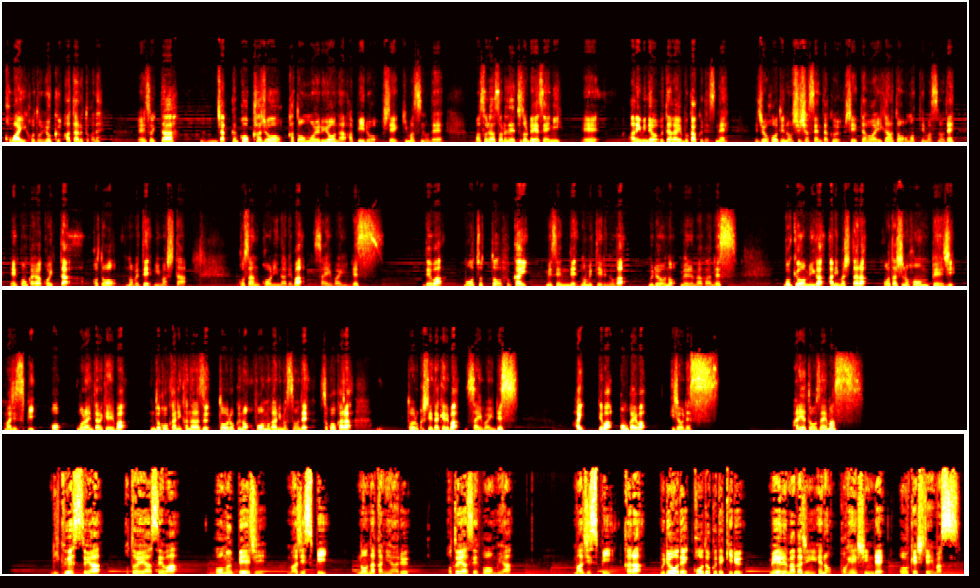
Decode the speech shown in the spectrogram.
怖いほどよく当たるとかね、えーそういった若干こう過剰かと思えるようなアピールをしてきますので、まあ、それはそれでちょっと冷静に、えーある意味では疑い深くですね、情報というのを取捨選択していった方がいいかなと思っていますので、え今回はこういったことを述べてみました。ご参考になれば幸いです。では、もうちょっと深い目線で述べているのが無料のメルマガです。ご興味がありましたら、私のホームページ、マジスピをご覧いただければ、どこかに必ず登録のフォームがありますので、そこから登録していただければ幸いです。はい。では、今回は以上です。ありがとうございます。リクエストやお問い合わせは、ホームページマジスピの中にあるお問い合わせフォームや、マジスピから無料で購読できるメールマガジンへのご返信でお受けしています。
